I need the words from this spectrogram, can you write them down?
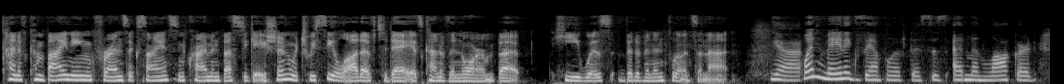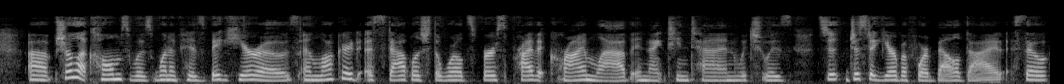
kind of combining forensic science and crime investigation, which we see a lot of today. It's kind of the norm, but he was a bit of an influence in that. Yeah. One main example of this is Edmond Locard. Uh, Sherlock Holmes was one of his big heroes, and Lockard established the world's first private crime lab in 1910, which was ju- just a year before Bell died. So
